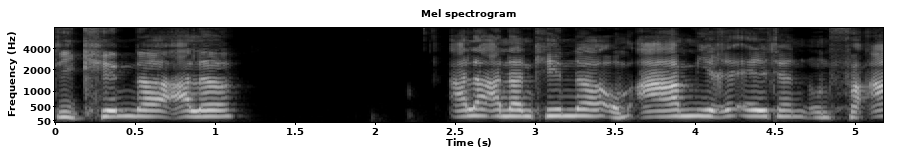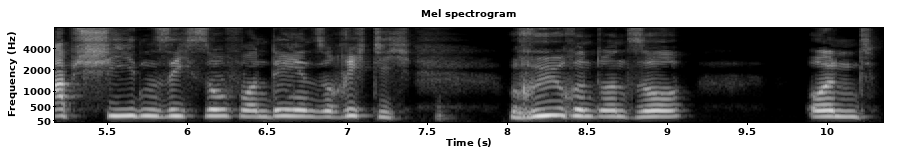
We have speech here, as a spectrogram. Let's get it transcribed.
Die Kinder alle, alle anderen Kinder umarmen ihre Eltern und verabschieden sich so von denen, so richtig rührend und so. Und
